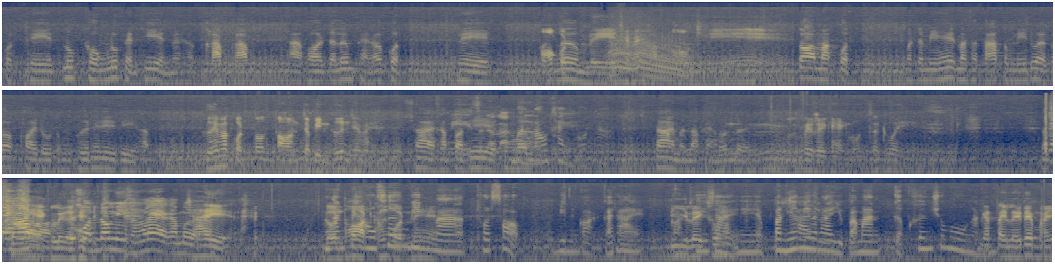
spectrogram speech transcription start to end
กดเพย์รูปธงรูปแผนที่เห็นไหมครับ ครับครับอ่าพอจะเริ่มแข่งก็กดเพย์อ๋อกดเริ่มเพลย์ใช่ไหมครับ โอเค ก็มากดมันจะมีให้มาสตาร์ทตรงนี้ด้วยก็คอยดูตรงพื้นให้ดีๆครับ คือให้มากดต้นตอนจะบินขึ้นใช่ไหมใช่ครับตอนที่ข้างเหมืล่าอนงเราแข่งรถอะ ใช่เหมือนเราแข่งรถเลย อืมไม่เคยแข่งรถซะด้วย แล้วใช่ก็ครับแขกเลย ทุกคนต้องมีครั้งแรกอะเหมือน ใช่ โดนทอดงั้ข้างไปเเครื่บนบินแน่ มาทดสอบบินก่อนก็ได้ดีเลยก่อนที่ครับจะเนี่ยตอนนี้มีเวลาอยู่ประมาณเกือบครึ่งชั่วโมงอะ งั้นนะไปเลยได้ไหม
